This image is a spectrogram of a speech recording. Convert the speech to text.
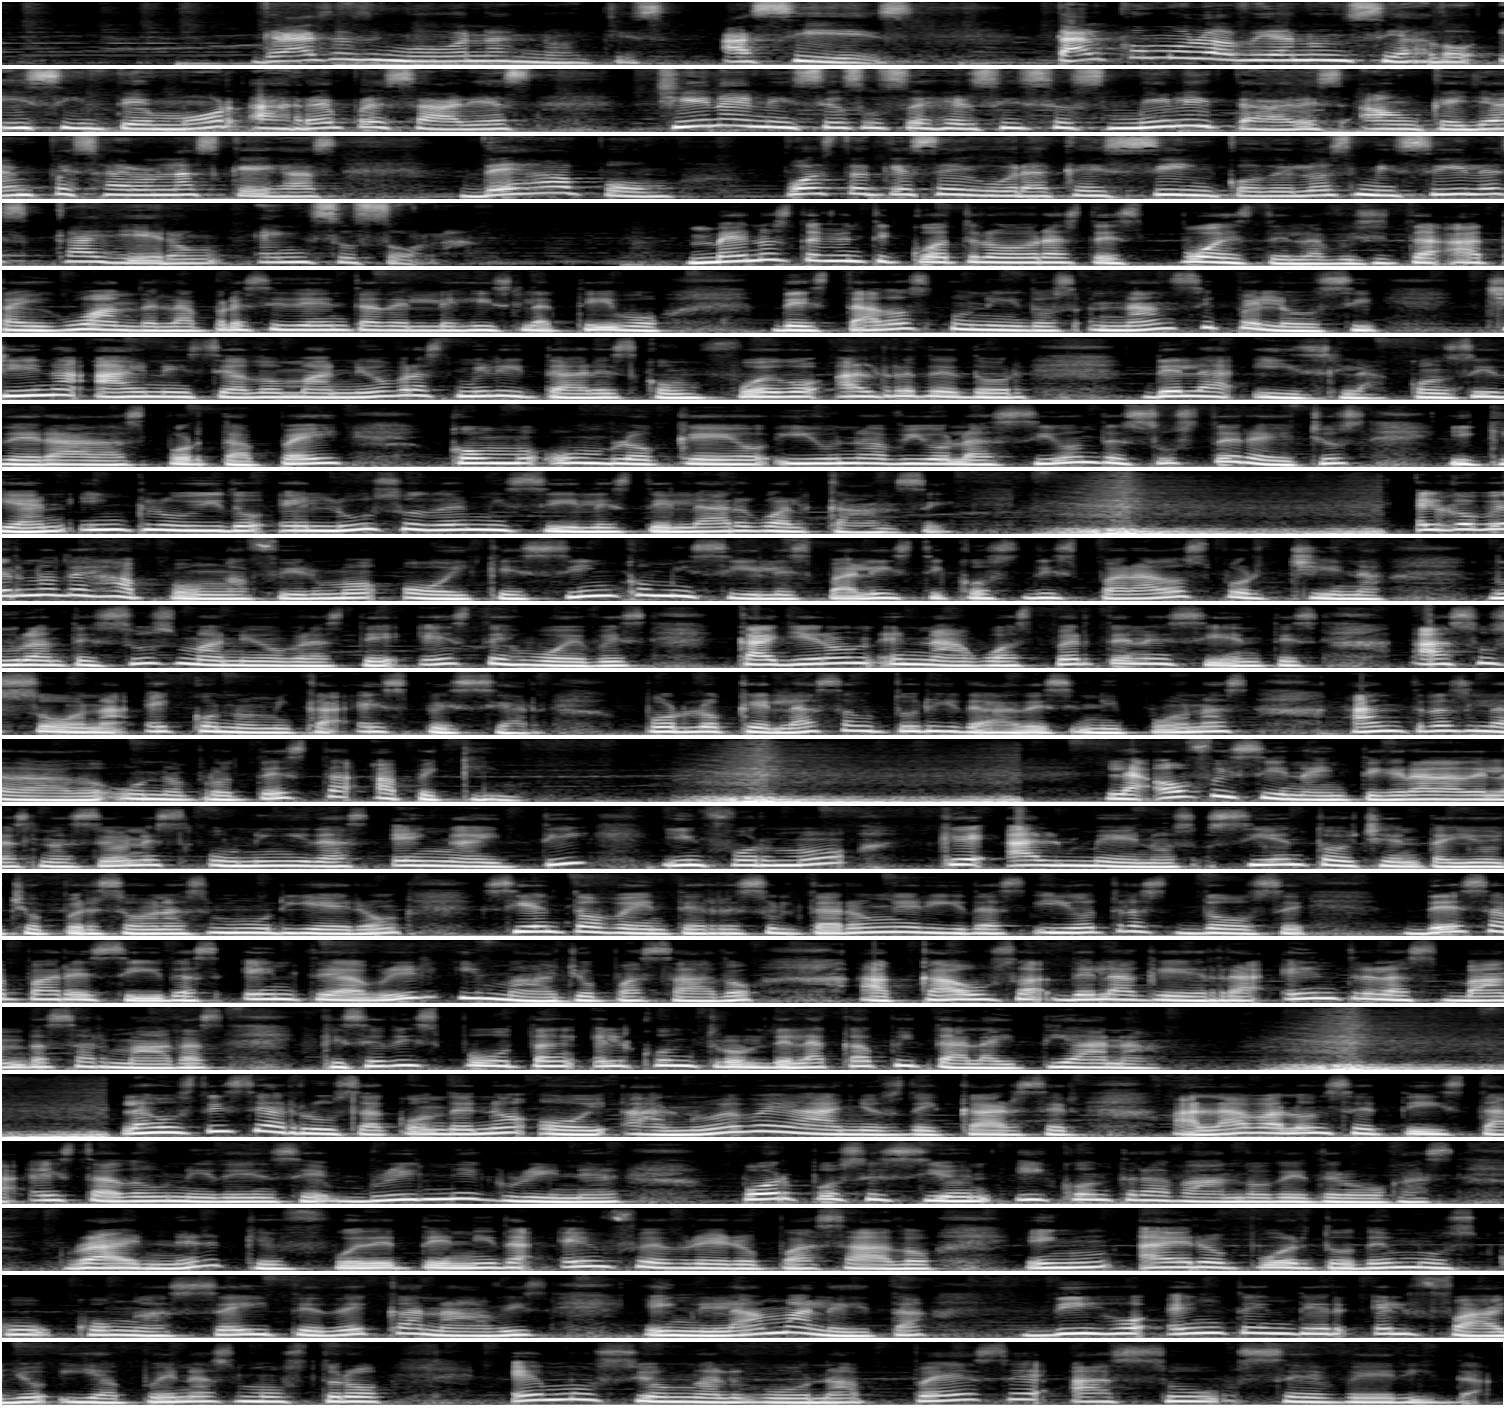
Gracias y muy buenas noches. Así es. Tal como lo había anunciado y sin temor a represalias, China inició sus ejercicios militares, aunque ya empezaron las quejas de Japón, puesto que asegura que cinco de los misiles cayeron en su zona. Menos de 24 horas después de la visita a Taiwán de la presidenta del legislativo de Estados Unidos, Nancy Pelosi, China ha iniciado maniobras militares con fuego alrededor de la isla, consideradas por Taipei como un bloqueo y una violación de sus derechos y que han incluido el uso de misiles de largo alcance. El gobierno de Japón afirmó hoy que cinco misiles balísticos disparados por China durante sus maniobras de este jueves cayeron en aguas pertenecientes a su zona económica especial, por lo que las autoridades niponas han trasladado una protesta a Pekín. La Oficina Integrada de las Naciones Unidas en Haití informó que al menos 188 personas murieron, 120 resultaron heridas y otras 12 desaparecidas entre abril y mayo pasado a causa de la guerra entre las bandas armadas que se disputan el control de la capital haitiana. La justicia rusa condenó hoy a nueve años de cárcel a la baloncetista estadounidense Britney Greener por posesión y contrabando de drogas. Greener, que fue detenida en febrero pasado en un aeropuerto de Moscú con aceite de cannabis en la maleta, dijo entender el fallo y apenas mostró emoción alguna pese a su severidad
